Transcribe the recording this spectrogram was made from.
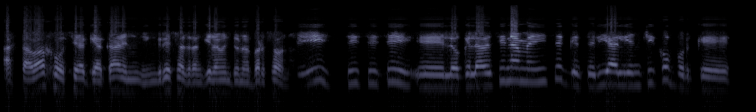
hasta abajo, o sea que acá en- ingresa tranquilamente una persona. Sí, sí, sí, sí. Eh, lo que la vecina me dice que sería alguien chico porque,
